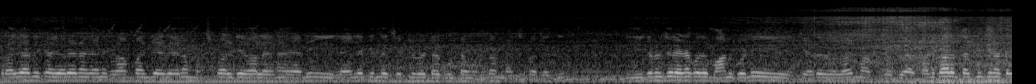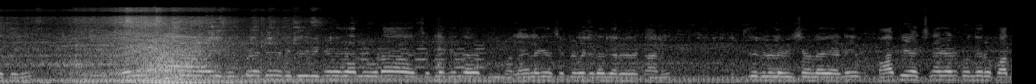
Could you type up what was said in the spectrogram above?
ప్రజానికం ఎవరైనా కానీ గ్రామ పంచాయతీ అయినా మున్సిపాలిటీ వాళ్ళైనా కానీ ఈ లైన్ల కింద చెట్లు పెట్టకుండా ఉండడం మంచి పద్ధతి. ఇక్కడ నుంచి అయినా కొద్దిగా మానుకొని చేయడం వల్ల మాకు కొద్దిగా పనిభారం తగ్గించినట్టు అవుతుంది ఇప్పుడైతే విద్యుత్ వినియోగదారులు కూడా చెట్ల కింద లైన్ల కింద చెట్లు పెట్టడం జరగదు కానీ విద్యుత్ బిల్లుల విషయంలో కానీ మాఫీ వచ్చినా కానీ కొందరు పాత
